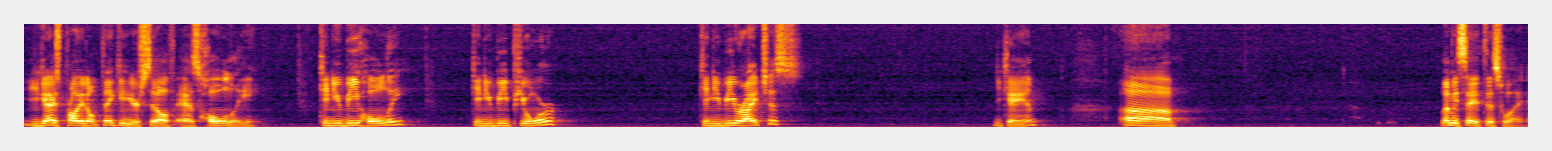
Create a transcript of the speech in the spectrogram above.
You guys probably don't think of yourself as holy. Can you be holy? Can you be pure? Can you be righteous? You can. Uh, let me say it this way.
